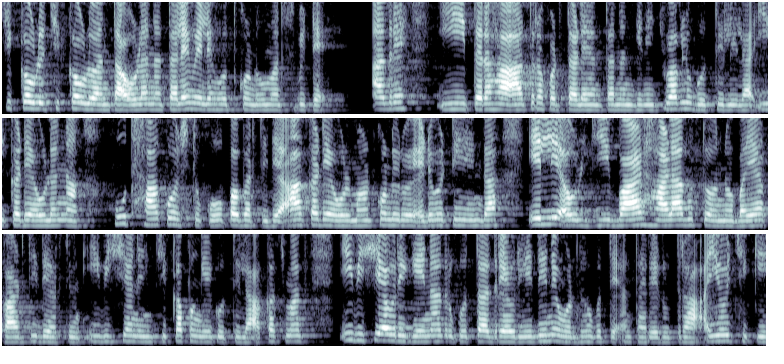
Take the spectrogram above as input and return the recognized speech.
ಚಿಕ್ಕವಳು ಚಿಕ್ಕವಳು ಅಂತ ಅವಳನ್ನು ತಲೆ ಮೇಲೆ ಹೊತ್ಕೊಂಡು ಮರೆಸ್ಬಿಟ್ಟೆ. ಆದರೆ ಈ ತರಹ ಆತುರ ಪಡ್ತಾಳೆ ಅಂತ ನನಗೆ ನಿಜವಾಗ್ಲೂ ಗೊತ್ತಿರಲಿಲ್ಲ. ಈ ಕಡೆ ಅವಳನ್ನು ಹೂತು ಹಾಕುವಷ್ಟು ಕೋಪ ಬರ್ತಿದೆ. ಆ ಕಡೆ ಅವಳು ಮಾಡ್ಕೊಂಡಿರೋ ಎಡವಟ್ಟಿನಿಂದ ಎಲ್ಲಿ ಅವಳ ಜೀ ಭಾಳ ಹಾಳಾಗುತ್ತೋ ಅನ್ನೋ ಭಯ ಕಾಡ್ತಿದೆ ಅರ್ಜುನ್. ಈ ವಿಷಯ ನಿನ್ನ ಚಿಕ್ಕಪ್ಪಂಗೆ ಗೊತ್ತಿಲ್ಲ. ಅಕಸ್ಮಾತ್ ಈ ವಿಷಯ ಅವರಿಗೆ ಏನಾದರೂ ಗೊತ್ತಾದರೆ ಅವ್ರು ಎದೇನೇ ಒಡೆದು ಹೋಗುತ್ತೆ ಅಂತಾರೆ ರುದ್ರ. ಅಯ್ಯೋ ಚಿಕ್ಕಿ,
